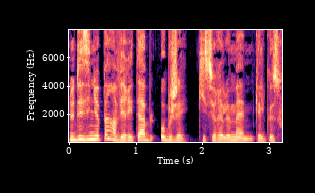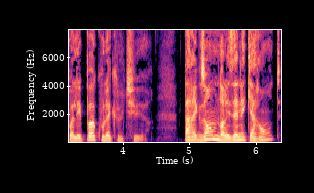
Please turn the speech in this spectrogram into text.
ne désigne pas un véritable objet qui serait le même quelle que soit l'époque ou la culture. Par exemple, dans les années 40,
